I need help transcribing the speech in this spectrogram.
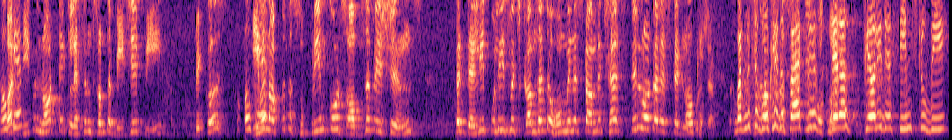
Okay. But we will not take lessons from the BJP because Okay. even after the Supreme Court's observations, the Delhi police, which comes under Home Minister Amit Shah, has still not arrested Nupur Okay. But Mr. Gokhale, the fact is, there are clearly there seems to be,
